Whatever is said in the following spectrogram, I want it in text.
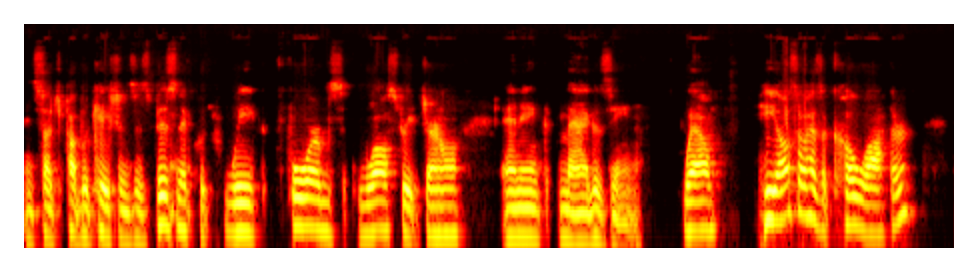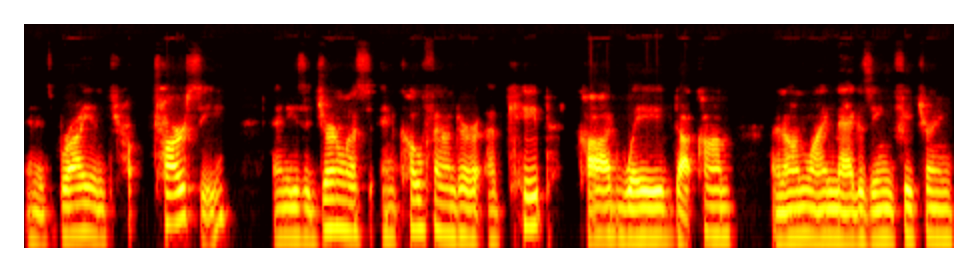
in such publications as Business Week, Forbes, Wall Street Journal, and Inc. magazine. Well, he also has a co author, and it's Brian Tarcy, and he's a journalist and co founder of CapeCodWave.com, an online magazine featuring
